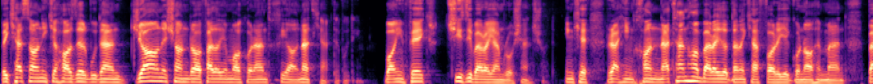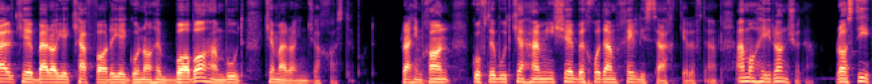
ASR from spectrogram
به کسانی که حاضر بودند جانشان را فدای ما کنند خیانت کرده بودیم. با این فکر چیزی برایم روشن شد. اینکه رحیم خان نه تنها برای دادن کفاره گناه من بلکه برای کفاره گناه بابا هم بود که مرا اینجا خواسته بود. رحیم خان گفته بود که همیشه به خودم خیلی سخت گرفتم اما حیران شدم. راستی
